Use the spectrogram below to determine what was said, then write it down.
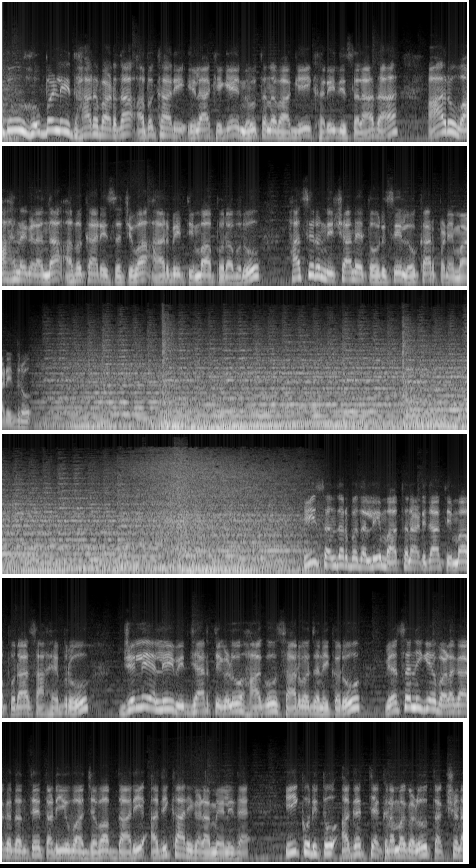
ಇಂದು ಹುಬ್ಬಳ್ಳಿ ಧಾರವಾಡದ ಅಬಕಾರಿ ಇಲಾಖೆಗೆ ನೂತನವಾಗಿ ಖರೀದಿಸಲಾದ ಆರು ವಾಹನಗಳನ್ನ ಅಬಕಾರಿ ಸಚಿವ ಆರ್ ಬಿ ತಿಮ್ಮಾಪುರ್ ಅವರು ಹಸಿರು ನಿಶಾನೆ ತೋರಿಸಿ ಲೋಕಾರ್ಪಣೆ ಮಾಡಿದ್ರು. ಈ ಸಂದರ್ಭದಲ್ಲಿ ಮಾತನಾಡಿದ ತಿಮ್ಮಾಪುರ ಸಾಹೇಬ್ರು, ಜಿಲ್ಲೆಯಲ್ಲಿ ವಿದ್ಯಾರ್ಥಿಗಳು ಹಾಗೂ ಸಾರ್ವಜನಿಕರು ವ್ಯಸನಿಗೆ ಒಳಗಾಗದಂತೆ ತಡೆಯುವ ಜವಾಬ್ದಾರಿ ಅಧಿಕಾರಿಗಳ ಮೇಲಿದೆ. ಈ ಕುರಿತು ಅಗತ್ಯ ಕ್ರಮಗಳು ತಕ್ಷಣ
